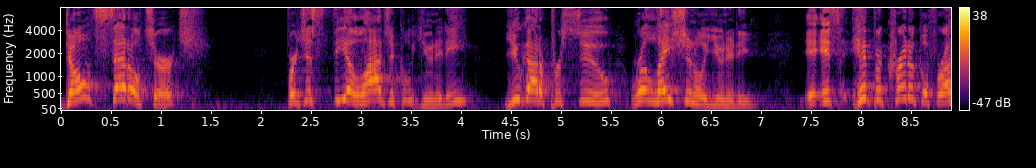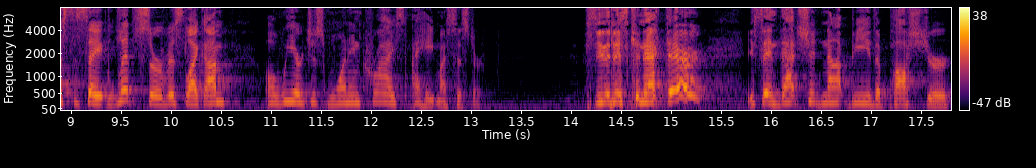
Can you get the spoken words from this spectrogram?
don't settle, church, for just theological unity. You got to pursue relational unity. It's hypocritical for us to say lip service like I'm Oh, we are just one in Christ. I hate my sister. See the disconnect there? He's saying that should not be the posture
